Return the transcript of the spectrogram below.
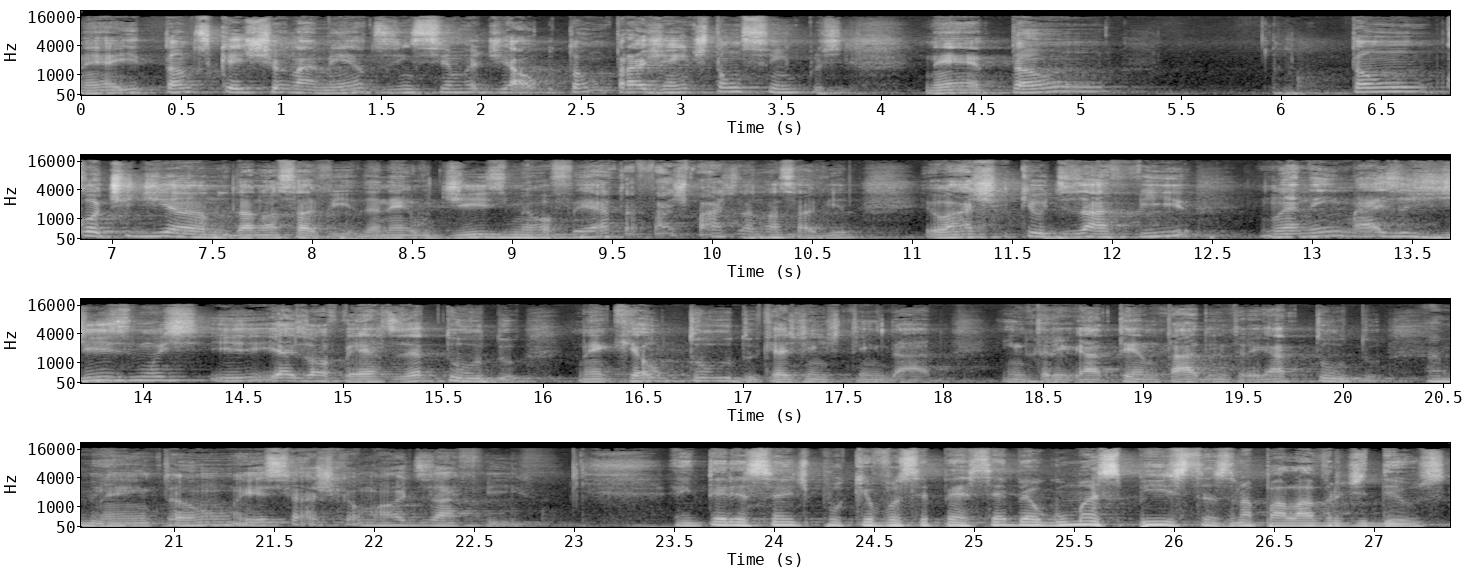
Né? E tantos questionamentos em cima de algo tão para a gente tão simples, né? Tão tão cotidiano da nossa vida, né? O dízimo, a oferta faz parte da nossa vida. Eu acho que o desafio não é nem mais os dízimos e, as ofertas, é tudo, né? Que é o tudo que a gente tem dado, entregar, tentado entregar tudo. Né? Então esse eu acho que é o maior desafio. É interessante porque você percebe algumas pistas na palavra de Deus.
